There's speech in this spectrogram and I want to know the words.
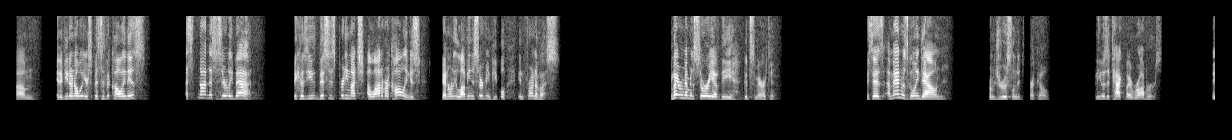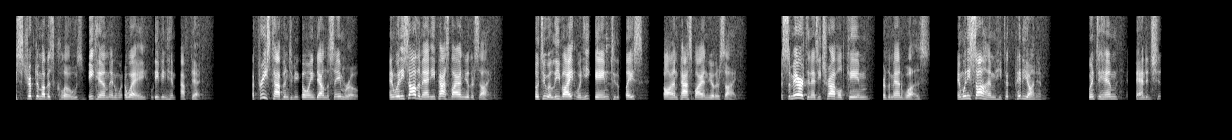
Um, and if you don't know what your specific calling is, that's not necessarily bad. Because you, this is pretty much a lot of our calling is generally loving and serving people in front of us. You might remember the story of the Good Samaritan. It says, A man was going down from Jerusalem to Jericho, and he was attacked by robbers. They stripped him of his clothes, beat him, and went away, leaving him half dead. A priest happened to be going down the same road, and when he saw the man, he passed by on the other side. So, too, a Levite, when he came to the place, saw him pass by on the other side. The Samaritan, as he traveled, came where the man was, and when he saw him, he took pity on him, went to him and bandaged his,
